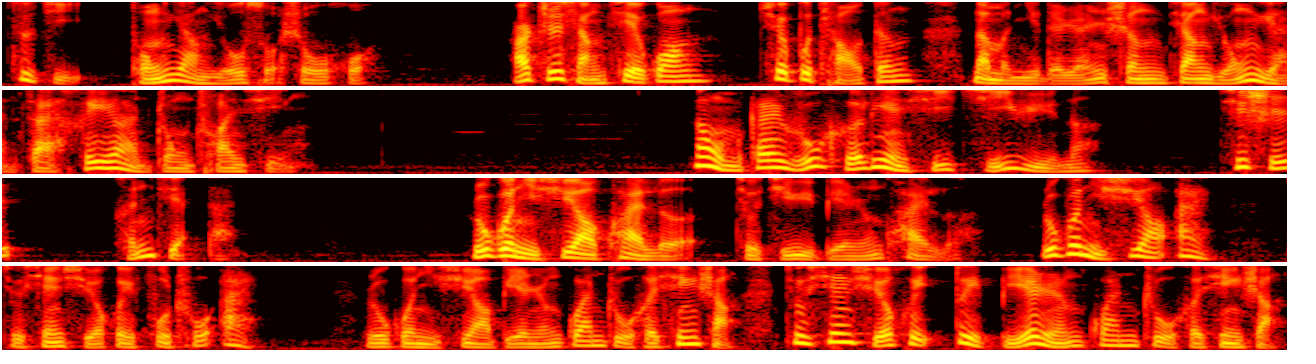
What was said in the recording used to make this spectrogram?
自己同样有所收获；而只想借光却不挑灯，那么你的人生将永远在黑暗中穿行。那我们该如何练习给予呢？其实很简单。如果你需要快乐，就给予别人快乐。如果你需要爱，就先学会付出爱；如果你需要别人关注和欣赏，就先学会对别人关注和欣赏。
